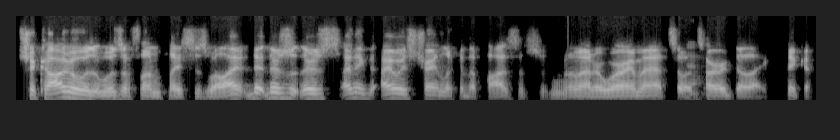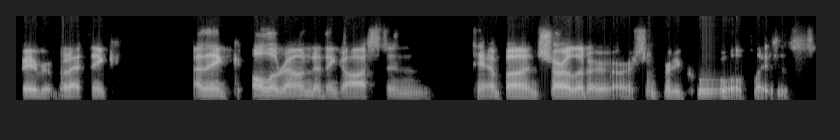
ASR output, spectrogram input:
Chicago was, was a fun place as well. I, there's there's I think I always try and look at the positives no matter where I'm at, so yeah. it's hard to like pick a favorite. But I think I think all around, I think Austin, Tampa, and Charlotte are, are some pretty cool places.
